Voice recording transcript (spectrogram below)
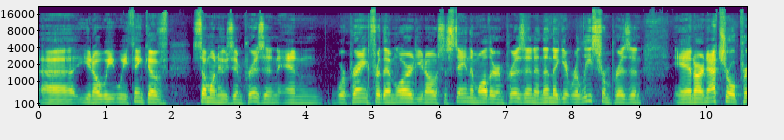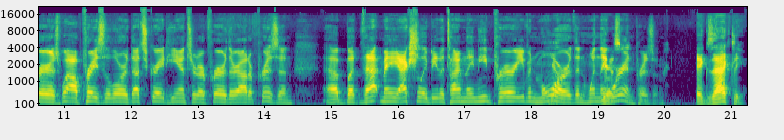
Uh, you know we, we think of someone who's in prison and we're praying for them lord you know sustain them while they're in prison and then they get released from prison and our natural prayer is, wow, praise the Lord. That's great. He answered our prayer. They're out of prison. Uh, but that may actually be the time they need prayer even more yeah. than when they yes. were in prison. Exactly.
